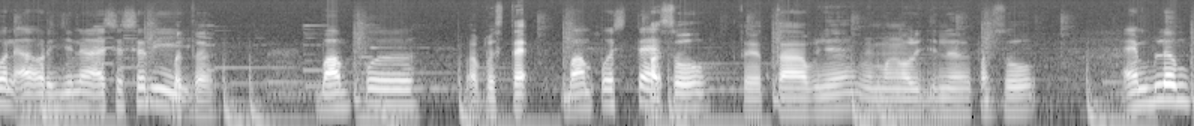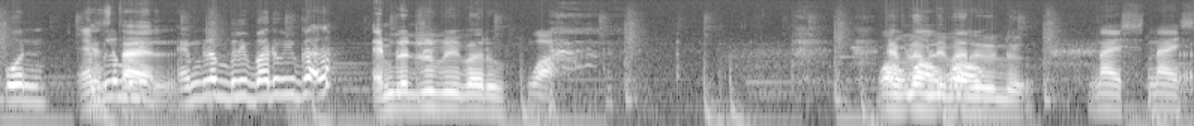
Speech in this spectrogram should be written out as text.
pun original aksesori. Betul. Bumper, Berapa step? bumper step, Paso Toyota punya memang original Paso. emblem pun emblem style. beli, emblem beli baru juga lah. Emblem dulu beli baru. Wah. wow, Emblem wow, beli wow. baru dulu. Nice, nice.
